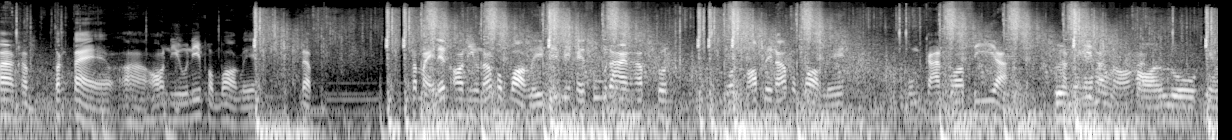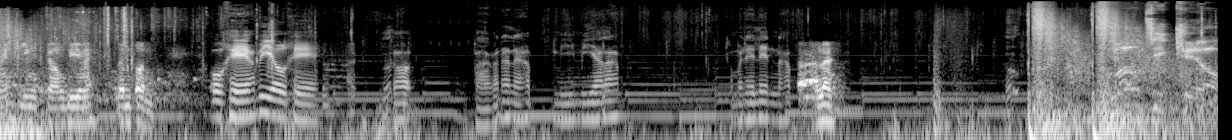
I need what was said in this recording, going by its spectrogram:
มากๆครับ ตั้งแต่อ่าออนิวนี่ผมบอกเลยแบบสมัยเล่นออนิวนะผมบอกเลยไม่มีใครสู้ได้นะครับจนจนท็อปเลยนะผมบอกเลยวงการวอร์ตีอะเพื่อนยังไงบ้างน้องๆพอรู้ยังไงยิงกำลังดีไหมเริ่มต้น โอเคครับพี่โอเค ก็ ป่าก็นั่นแหละครับ มีเมียแล้วครับก็ไม่ได้เล่นนะครับเอาเลย Multi kill!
